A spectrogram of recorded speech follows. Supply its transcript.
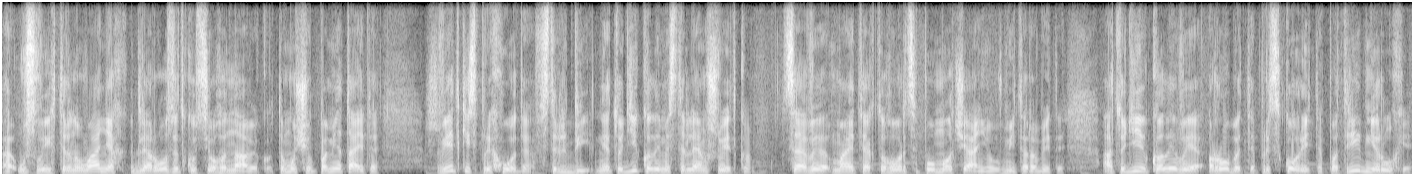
е, у своїх тренуваннях для розвитку цього навику. Тому що пам'ятайте, швидкість приходить в стрільбі не тоді, коли ми стріляємо швидко. Це ви маєте, як то говориться, по умолчанню вміти робити. А тоді, коли ви робите, прискорюєте потрібні рухи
